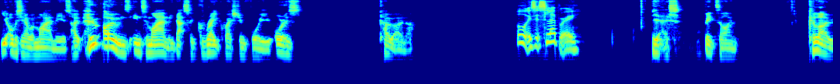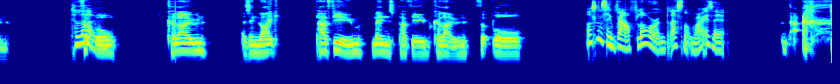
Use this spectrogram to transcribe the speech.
You obviously know where Miami is. Hope who owns Inter Miami? That's a great question for you, or is co-owner? Oh, is it celebrity? Yes, big time. Cologne, Cologne. football, cologne, as in like perfume, men's perfume, cologne, football. I was going to say Ralph Lauren, but that's not right, is it? no.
